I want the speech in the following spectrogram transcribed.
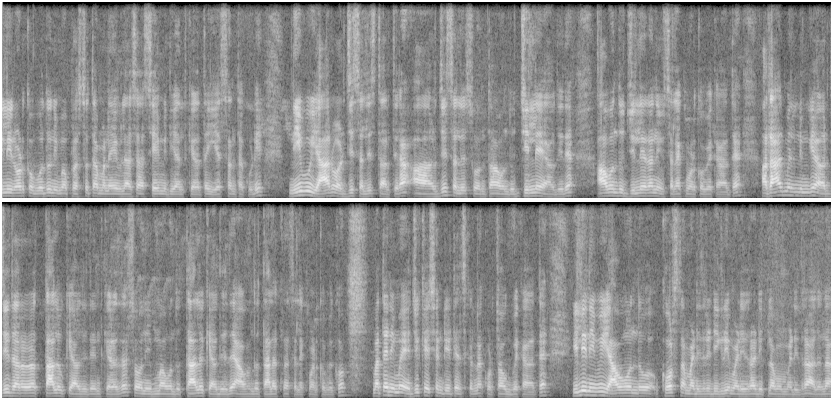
ಇಲ್ಲಿ ನೋಡ್ಕೋಬೋದು, ನಿಮ್ಮ ಪ್ರಸ್ತುತ ಮನೆ ವಿಳಾಸ ಸೇಮ್ ಇದೆಯಾ ಅಂತ ಕೇಳುತ್ತೆ ಎಸ್ ಅಂತ ಕೊಡಿ. ನೀವು ಯಾರು ಅರ್ಜಿ ಸಲ್ಲಿಸ್ತಾ ಇರ್ತೀರಾ, ಆ ಅರ್ಜಿ ಸಲ್ಲಿಸುವಂಥ ಒಂದು ಜಿಲ್ಲೆ ಯಾವುದಿದೆ, ಆ ಒಂದು ಜಿಲ್ಲೆನ ನೀವು ಸೆಲೆಕ್ಟ್ ಮಾಡ್ಕೋಬೇಕಾಗತ್ತೆ. ಅದಾದಮೇಲೆ ನಿಮಗೆ ಅರ್ಜಿದಾರರ ತಾಲೂಕು ಯಾವುದಿದೆ ಅಂತ ಕೇಳಿದ್ರೆ ಸೊ ನಿಮ್ಮ ಒಂದು ತಾಲೂಕು ಯಾವುದಿದೆ, ಆ ಒಂದು ತಾಲೂಕನ್ನ ಸೆಲೆಕ್ಟ್ ಮಾಡ್ಕೋಬೇಕು. ಮತ್ತು ನಿಮ್ಮ ಎಜುಕೇಷನ್ ಡೀಟೇಲ್ಸ್ಗಳನ್ನ ಕೊಡ್ತಾ ಹೋಗ್ಬೇಕಾಗತ್ತೆ. ಇಲ್ಲಿ ನೀವು ಯಾವ ಒಂದು ಕೋರ್ಸ್ನ ಮಾಡಿದರೆ, ಡಿಗ್ರಿ ಮಾಡಿದ್ರೆ, ಡಿಪ್ಲೊಮಾ ಮಾಡಿದ್ರೆ, ಅದನ್ನು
